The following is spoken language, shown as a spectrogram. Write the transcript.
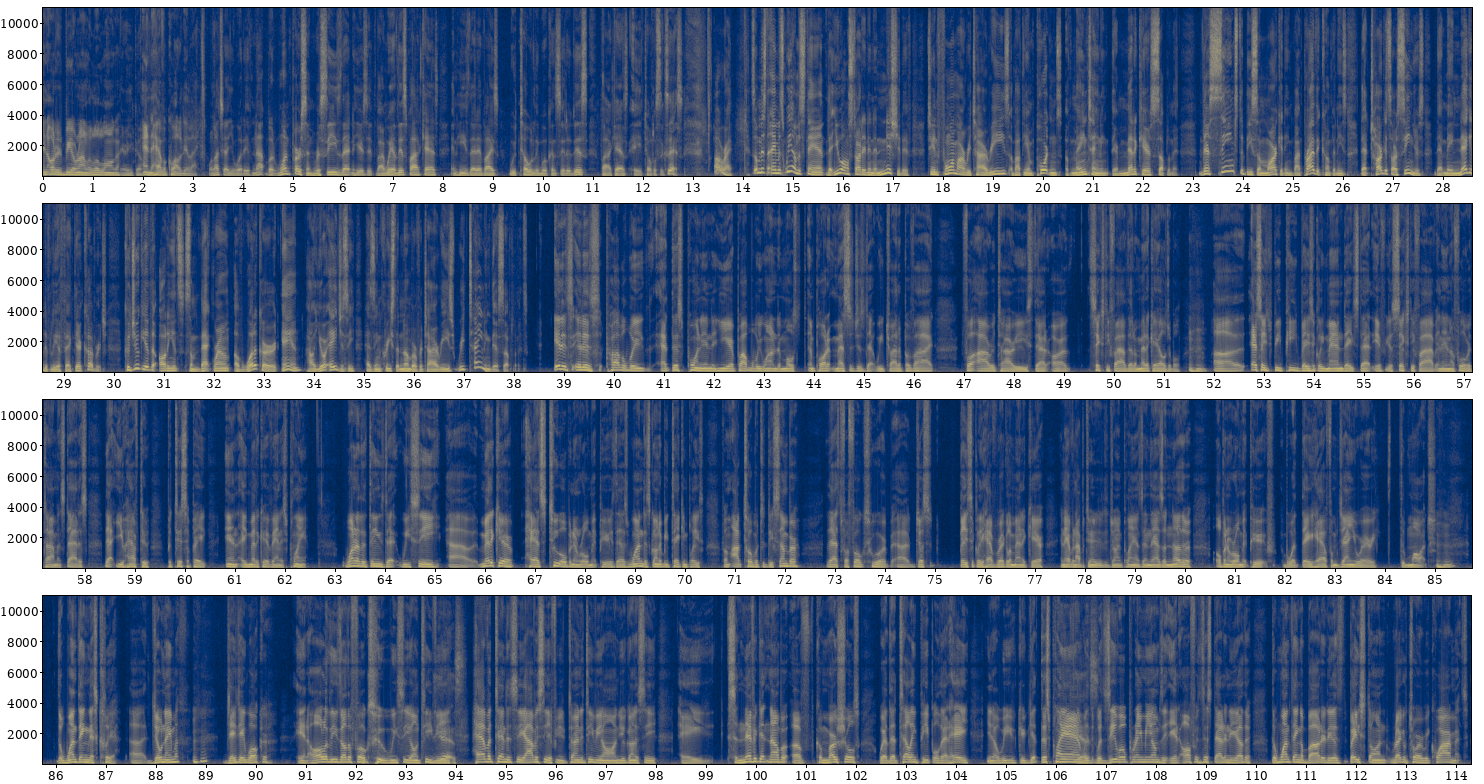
in order to be around a little longer. There you go. And to have a quality of life. Well, I tell you what, if not but one person receives that and hears it by way of this podcast and heeds that advice, we totally will consider this podcast a total success. All right. So, Mr. Amis, we understand that you all started an initiative to inform our retirees about the importance of maintaining their Medicare supplement. There seems to be some marketing by private companies that targets our seniors that may negatively affect their coverage. Could you give the audience some background of what occurred and how your agency has increased the number of retirees retaining their supplements? It is it is probably at this point in the year probably one of the most important messages that we try to provide for our retirees that are 65 that are Medicare eligible. Uh, SHBP basically mandates that if you're 65 and in a full retirement status, that you have to participate in a Medicare Advantage plan. one of the things that we see, uh, Medicare has two open enrollment periods. There's one that's going to be taking place from October to December. That's for folks who are uh, just basically have regular Medicare and have an opportunity to join plans. And there's another open enrollment period, what they have from January through March. Mm-hmm. The one thing that's clear uh, Joe Namath, mm-hmm. J.J. Walker, and all of these other folks who we see on TV yes. have a tendency, obviously, if you turn the TV on, you're going to see a significant number of commercials where they're telling people that, hey, you know, we could get this plan yes. with, with zero premiums. It, it offers this, that, and the other. The one thing about it is based on regulatory requirements.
